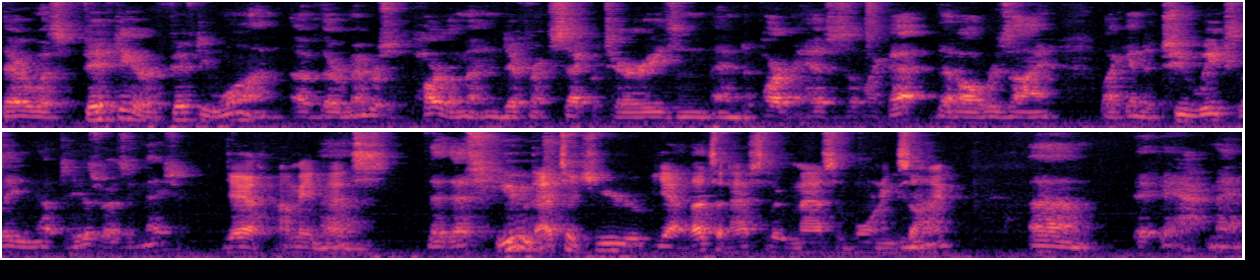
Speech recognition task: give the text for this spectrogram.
there was 50 or 51 of their members of parliament and different secretaries and, and department heads and stuff like that that all resigned like in the two weeks leading up to his resignation. yeah. I mean that's That, that's huge. that's a huge yeah. That's an absolute massive warning sign. um, yeah, man,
